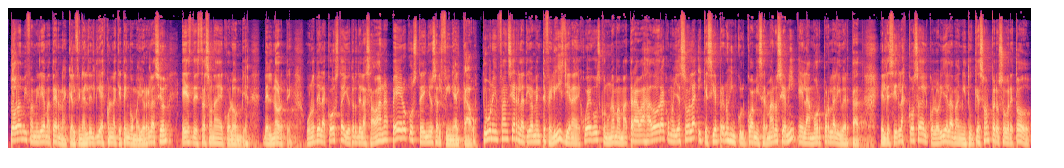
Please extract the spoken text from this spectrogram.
toda mi familia materna, que al final del día es con la que tengo mayor relación, es de esta zona de Colombia, del norte. Unos de la costa y otros de la sabana, pero costeños al fin y al cabo. Tuve una infancia relativamente feliz, de juegos, con una mamá trabajadora como ella sola y que siempre nos inculcó a mis hermanos y a mí el amor por la libertad, el decir las cosas del color y de la magnitud que son, pero sobre todo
